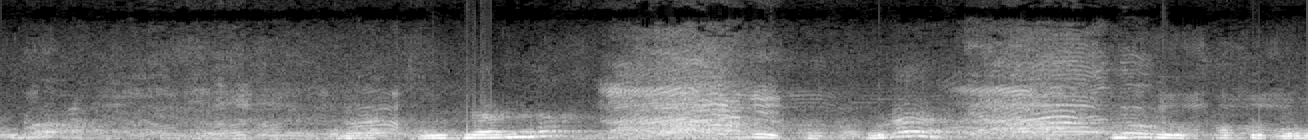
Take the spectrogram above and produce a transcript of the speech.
ওরা না না? সবচেয়ে বড়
